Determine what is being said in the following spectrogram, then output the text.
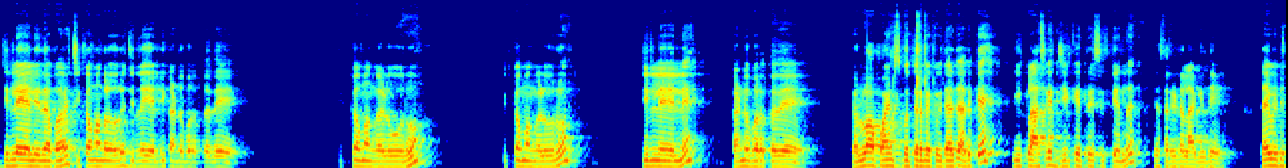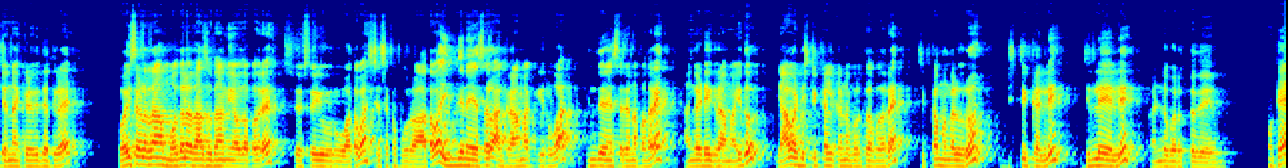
ಜಿಲ್ಲೆಯಲ್ಲಿದೆ ಅಂದ್ರೆ ಚಿಕ್ಕಮಗಳೂರು ಜಿಲ್ಲೆಯಲ್ಲಿ ಕಂಡುಬರುತ್ತದೆ. ಚಿಕ್ಕಮಗಳೂರು ಚಿಕ್ಕಮಗಳೂರು ಜಿಲ್ಲೆಯಲ್ಲಿ ಕಂಡು ಬರುತ್ತದೆ ಎಲ್ಲಾ ಪಾಯಿಂಟ್ಸ್ ಗೊತ್ತಿರಬೇಕು ವಿದ್ಯಾರ್ಥಿ, ಅದಕ್ಕೆ ಈ ಕ್ಲಾಸ್ಗೆ ಜಿ ಕೆ ತ್ರೀ ಸಿಕ್ಸ್ಟಿ ಎಂದು ಹೆಸರಿಡಲಾಗಿದೆ. ದಯವಿಟ್ಟು ಚೆನ್ನಾಗಿ ಕೇಳಿ ವಿದ್ಯಾರ್ಥಿಗಳೇ. ಹೊಯ್ಸಳರ ಮೊದಲ ರಾಜಧಾನಿ ಯಾವ್ದಪ್ಪ ಅಂದ್ರೆ ಶೆಸೆಯೂರು ಅಥವಾ ಶಶಕಪುರ ಅಥವಾ ಇಂದಿನ ಹೆಸರು ಆ ಗ್ರಾಮಕ್ಕೆ ಇರುವ ಇಂದಿನ ಹೆಸರು ಏನಪ್ಪ ಅಂದ್ರೆ ಅಂಗಡಿ ಗ್ರಾಮ. ಇದು ಯಾವ ಡಿಸ್ಟಿಕ್ ಅಲ್ಲಿ ಕಂಡು ಬರುತ್ತಪ್ಪ ಅಂದ್ರೆ ಚಿಕ್ಕಮಗಳೂರು ಡಿಸ್ಟಿಕ್ ಅಲ್ಲಿ ಜಿಲ್ಲೆಯಲ್ಲಿ ಕಂಡು ಬರುತ್ತದೆ ಓಕೆ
